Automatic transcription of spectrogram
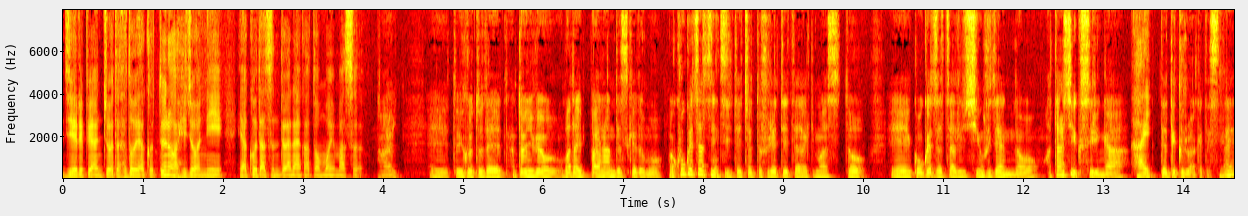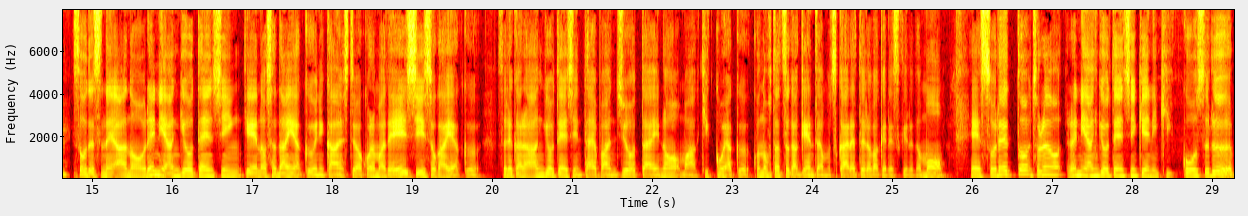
GLP-1 状態作動薬というのが非常に役立つんではないかと思います。はいえー、ということで糖尿病まだいっぱいなんですけども、まあ、高血圧についてちょっと触れていただきますと、えー、高血圧ある心不全の新しい薬が出てくるわけですね。はい、そうですねあのレニアンギオテンシン系の遮断薬に関してはこれまで AC 阻害薬それからアンギオテンシンタイプ1受容体の、まあ、拮抗薬この2つが現在も使われているわけですけれども、えー、それとそれのレニアンギオテンシン系に拮抗する、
